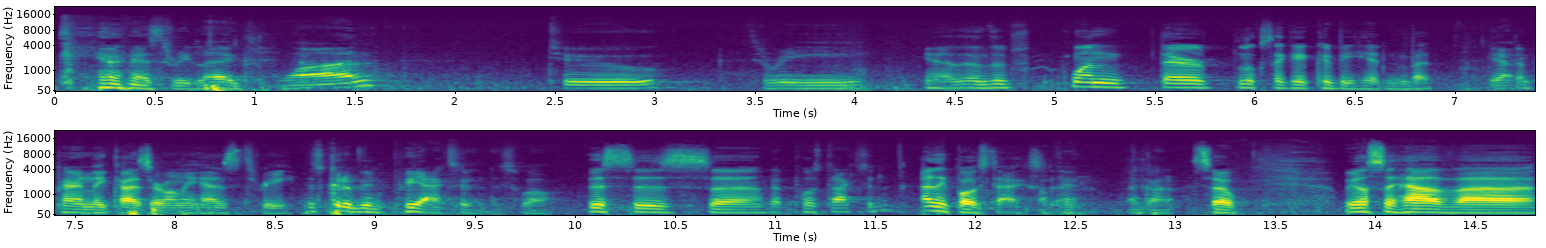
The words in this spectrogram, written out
Kevin has three legs. One, two, three. Yeah, the, the one there looks like it could be hidden, but Yeah. apparently Kaiser only has three. This could have been pre-accident as well. This is, uh, post-accident? I think, post-accident. Okay, I got it. So we also have uh,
